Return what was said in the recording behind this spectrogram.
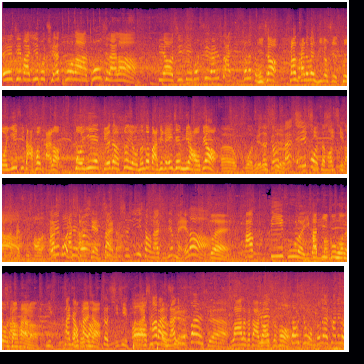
，AJ 把衣服全脱了，冲起来了。BLG 这波居然是打，刚才怎么？你知道刚才的问题就是左一去打后排了，左一觉得队友能够把这个 AJ 秒掉。呃，我觉得是刚才 A 波怎么死的？打太粗糙了，A 波他闪现在的，是一上来直接没了。对，他低估了一个低估蒙多的伤害了。你看一下，我们看一下，这琪琪本来是他本来就是半血，拉了个大招之后，当时我们都在看那个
